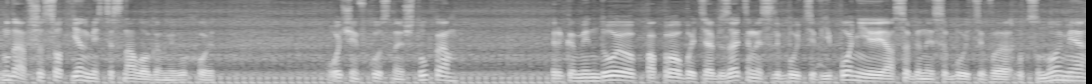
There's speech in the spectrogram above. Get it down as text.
Ну да, в 600 йен вместе с налогами выходит. Очень вкусная штука. Рекомендую, попробуйте обязательно, если будете в Японии, особенно если будете в Уцуномия,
